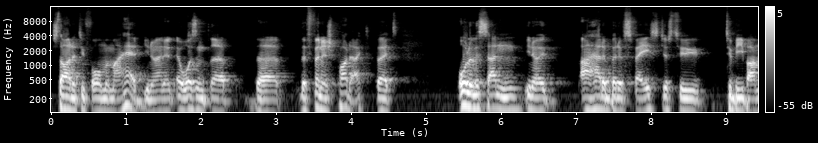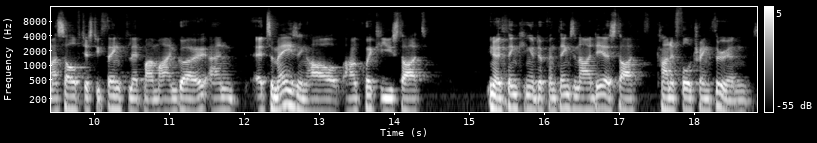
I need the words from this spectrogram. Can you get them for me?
started to form in my head, you know, and it, it wasn't the, the, the finished product, but all of a sudden, you know, I had a bit of space just to, to be by myself, just to think, let my mind go. And it's amazing how, how quickly you start you know, thinking of different things and ideas start kind of filtering through. And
